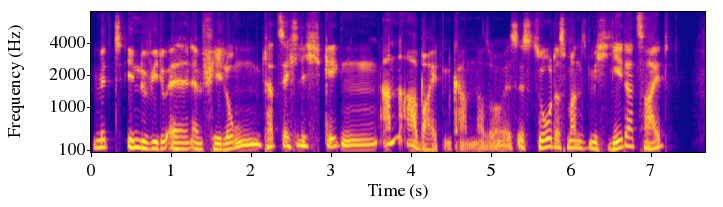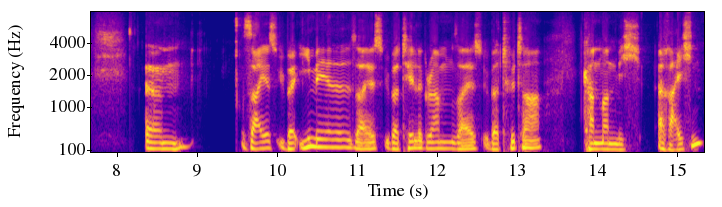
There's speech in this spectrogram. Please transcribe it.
mit individuellen Empfehlungen tatsächlich gegen anarbeiten kann. Also es ist so, dass man mich jederzeit ähm, sei es über E-Mail, sei es über Telegram, sei es über Twitter, kann man mich erreichen.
